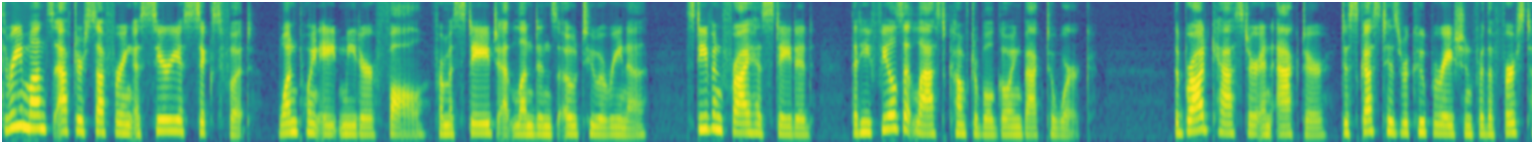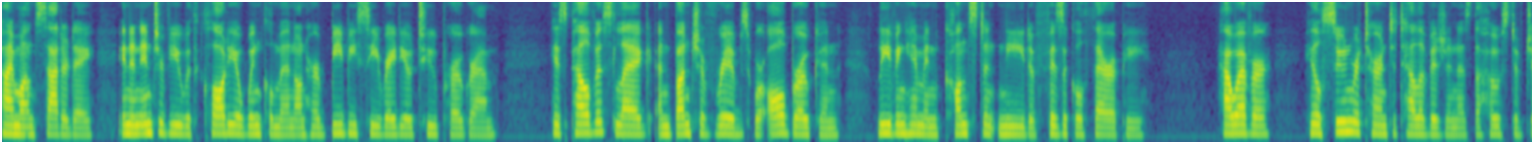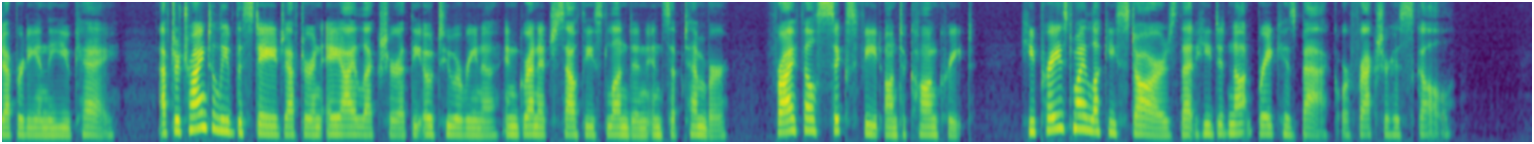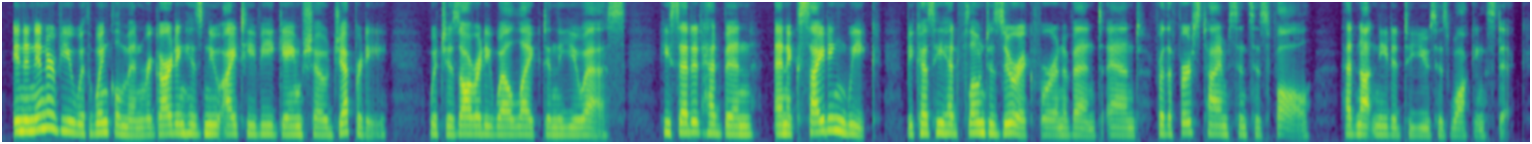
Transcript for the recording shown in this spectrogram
Three months after suffering a serious six foot, 1.8 meter fall from a stage at London's O2 Arena, Stephen Fry has stated that he feels at last comfortable going back to work. The broadcaster and actor discussed his recuperation for the first time on Saturday in an interview with Claudia Winkleman on her BBC Radio 2 program. His pelvis, leg, and bunch of ribs were all broken, leaving him in constant need of physical therapy. However, he'll soon return to television as the host of Jeopardy in the UK. After trying to leave the stage after an AI lecture at the O2 Arena in Greenwich, southeast London, in September, Fry fell six feet onto concrete. He praised my lucky stars that he did not break his back or fracture his skull. In an interview with Winkleman regarding his new ITV game show Jeopardy, which is already well liked in the US, he said it had been an exciting week because he had flown to Zurich for an event and, for the first time since his fall, had not needed to use his walking stick.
